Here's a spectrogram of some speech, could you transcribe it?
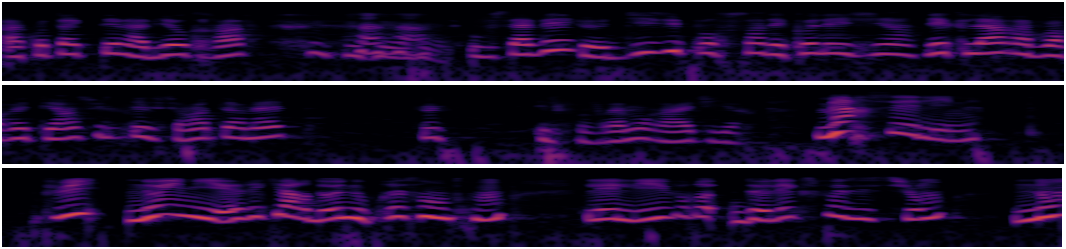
à contacter ma biographe. Vous savez que 18% des collégiens déclarent avoir été insultés sur Internet Il faut vraiment réagir. Merci Eline. Puis Noémie et Ricardo nous présenteront les livres de l'exposition Non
